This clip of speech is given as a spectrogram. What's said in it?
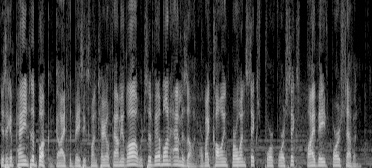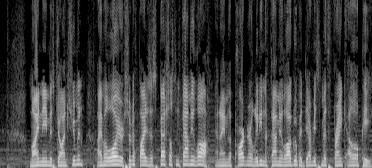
It's a companion to the book, A Guide to the Basics of Ontario Family Law, which is available on Amazon or by calling 416 446 5847. My name is John Schuman. I am a lawyer certified as a specialist in family law, and I am the partner leading the family law group at Devry Smith Frank LLP.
